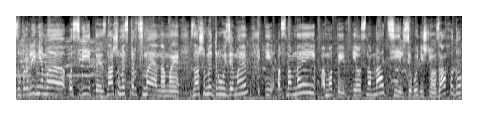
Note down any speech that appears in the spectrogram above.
з управлінням освіти, з нашими спортсменами, з нашими друзями. І основний мотив і основна ціль сьогоднішнього заходу.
